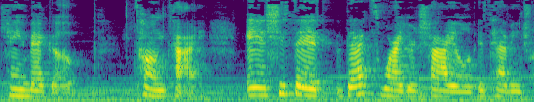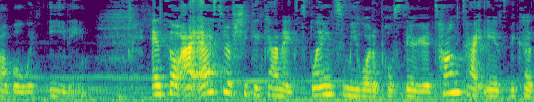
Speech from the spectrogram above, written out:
came back up, tongue tie. And she says, that's why your child is having trouble with eating. And so I asked her if she could kind of explain to me what a posterior tongue tie is because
